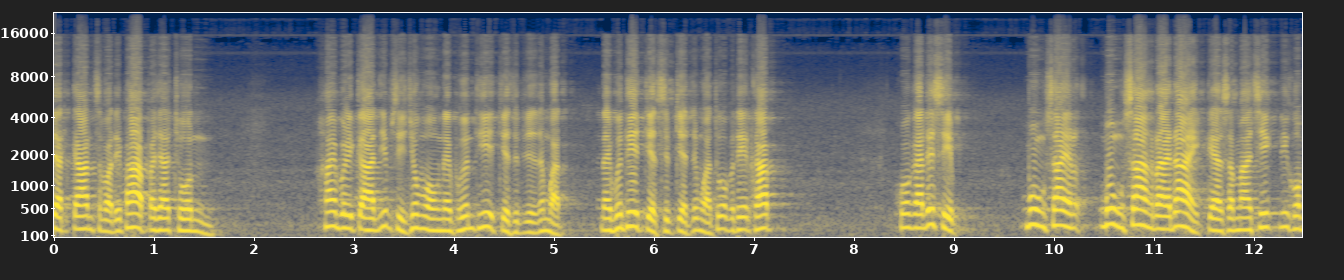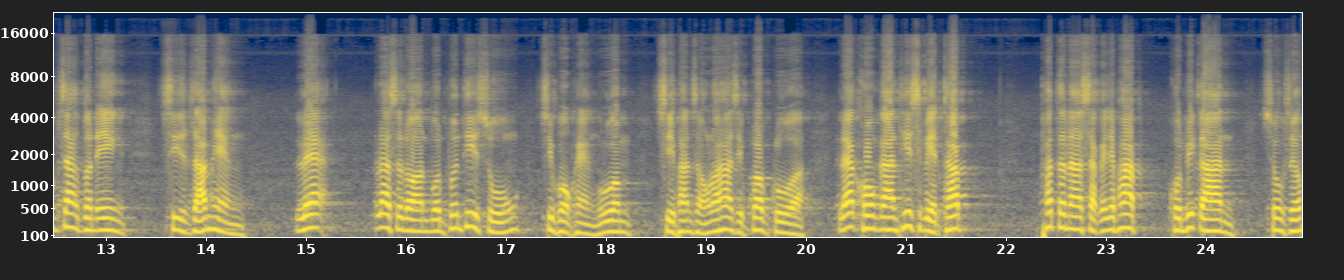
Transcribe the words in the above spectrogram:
จัดการสวัสดิภาพประชาชน ให้บริการ 24 ชั่วโมงในพื้นที่ 77 จังหวัด ในพื้นที่ 77 จังหวัดทั่วประเทศครับ โครงการที่ 10 มุ่งสร้างมุ่งสร้างรายได้แก่สมาชิกนิคมสร้างตนเอง 43 แห่ง และราษฎรบนพื้นที่สูง 16 แห่งรวม 4,250 ครอบครัว และโครงการที่ 11 ครับ พัฒนาศักยภาพคนพิการส่งเสริม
